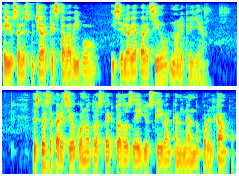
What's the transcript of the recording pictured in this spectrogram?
Ellos al escuchar que estaba vivo y se le había aparecido, no le creyeron. Después apareció con otro aspecto a dos de ellos que iban caminando por el campo.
